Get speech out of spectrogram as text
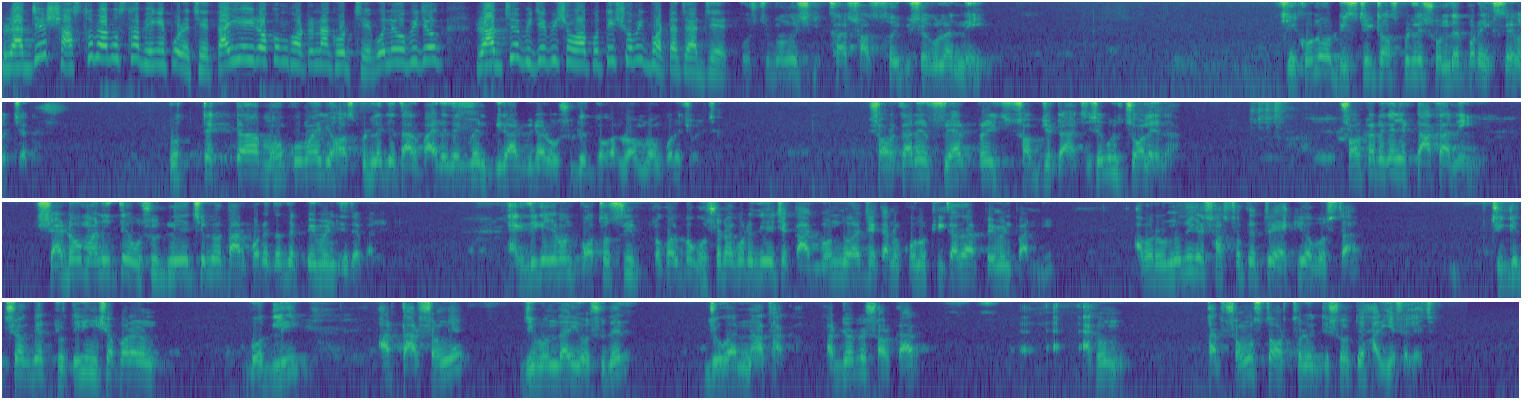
রাজ্যের স্বাস্থ্য ব্যবস্থা ভেঙে পড়েছে, তাই এই রকম ঘটনা ঘটছে বলে অভিযোগ রাজ্য বিজেপি সভাপতি শ্রমিক ভট্টাচার্যের। পশ্চিমবঙ্গের শিক্ষা, স্বাস্থ্য বিষয়গুলো নেই। যে কোনো ডিস্ট্রিক্ট হসপিটালে সন্ধ্যের পরে এক্স রে হচ্ছে না। প্রত্যেকটা মহকুমায় যে হসপিটাল আছে, তার বাইরে দেখবেন বিরাট বিরাট ওষুধের দোকান রমরম করে চলছে। সরকারের ফেয়ার প্রাইস সব যেটা আছে, সেগুলো চলে না। সরকারের কাছে টাকা নেই। শ্যাডো মানিতে ওষুধ নিয়েছিল, তারপরে তাদের পেমেন্ট দিতে পারেনি। একদিকে যেমন পথশ্রী প্রকল্প ঘোষণা করে দিয়েছে, কাজ বন্ধ আছে, কেন কোনো ঠিকাদার পেমেন্ট পাননি। আবার অন্যদিকে স্বাস্থ্যক্ষেত্রে একই অবস্থা। চিকিৎসকদের প্রতিহিংসাপরায়ণ বদলি, আর তার সঙ্গে জীবনদায়ী ওষুধের যোগান না থাকা। তার জন্য সরকার এখন তার সমস্ত অর্থনৈতিক শক্তি হারিয়ে ফেলেছে।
